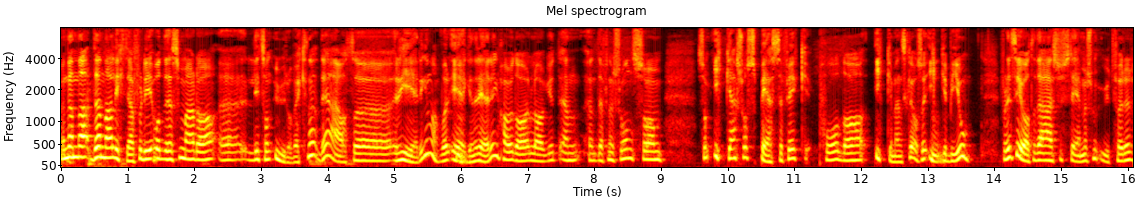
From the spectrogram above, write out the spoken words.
Men den der, den der likte jeg, fordi, og det som er da eh, litt sånn urovekkende, det er at eh, regjeringen, da, vår egen regjering, har jo da laget en, en definisjon som, som ikke er så spesifikk på da ikke-menneskelig, altså ikke-bio. For de sier jo at det er systemer som utfører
